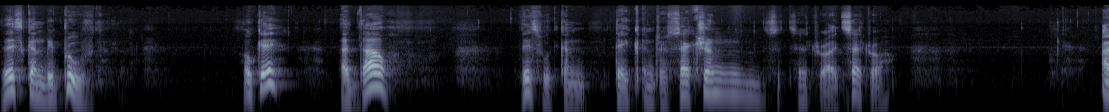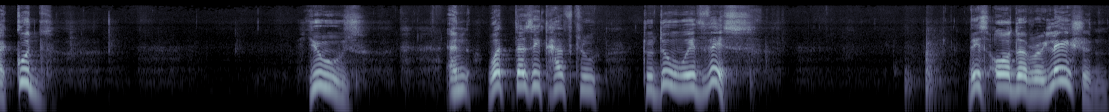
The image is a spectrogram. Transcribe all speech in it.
this can be proved. Okay? And now this we can take intersections, etc., etc. I could use, and what does it have to, to do with this? This order relation,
